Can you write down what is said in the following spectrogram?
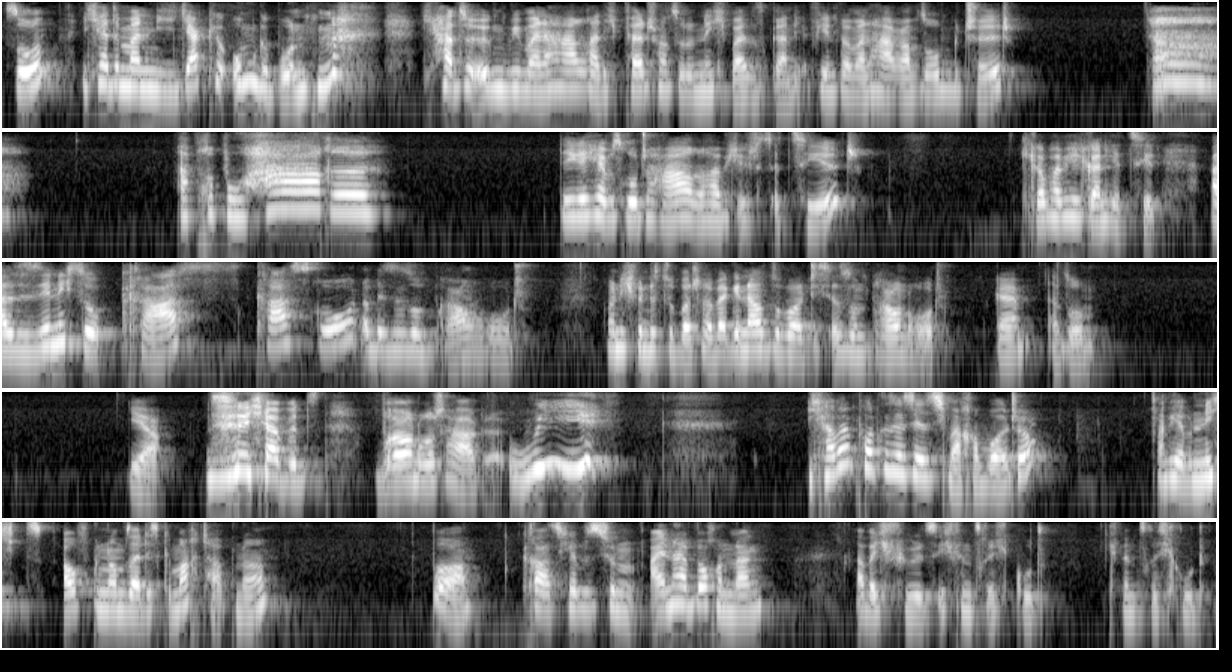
So, ich hatte meine Jacke umgebunden. Ich hatte irgendwie meine Haare, hatte ich Pferdeschwanz oder nicht, weiß es gar nicht. Auf jeden Fall meine Haare haben so rumgechillt. Oh, apropos Haare. Digga, ich habe jetzt rote Haare. Habe ich euch das erzählt? Ich glaube, habe ich euch gar nicht erzählt. Also, sie sind nicht so krass, krass rot, aber sie sind so braunrot. Und ich finde es super toll, weil genau so wollte ich es, also ein braunrot. Gell? Also, ja. ich habe jetzt braunrote Haare. Ui. Ich habe einen Podcast jetzt, ich machen wollte. Aber ich habe nichts aufgenommen, seit ich es gemacht habe, ne? Boah, krass. Ich habe es schon eineinhalb Wochen lang. Aber ich fühle es. Ich finde es richtig gut. Ich finde es richtig gut.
